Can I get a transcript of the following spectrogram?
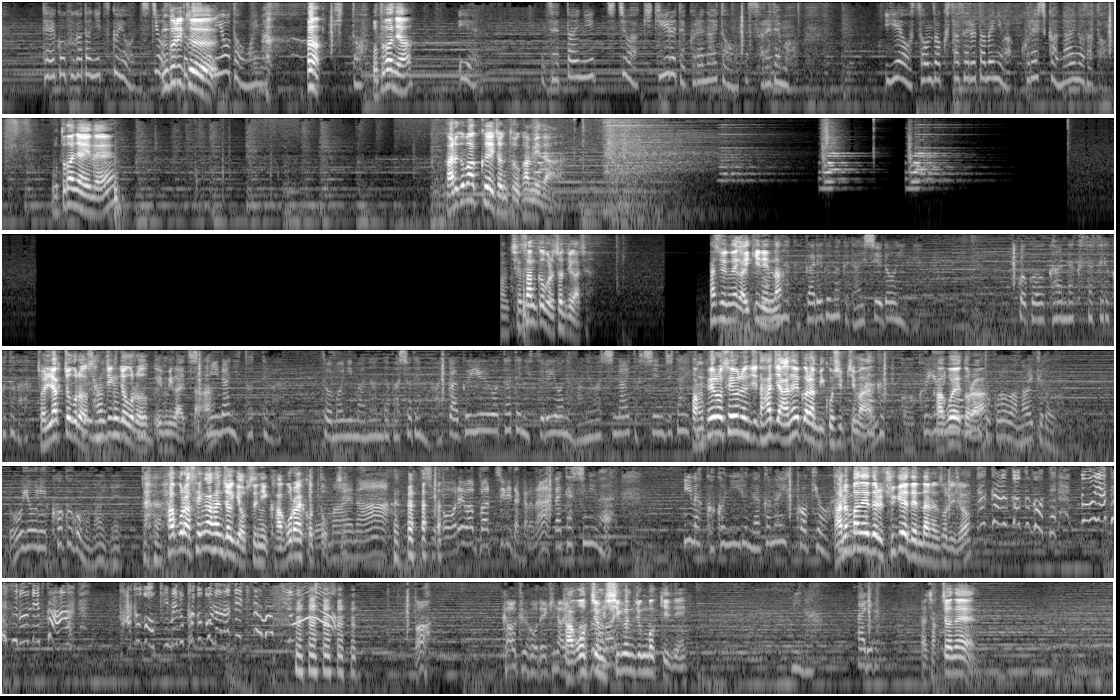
帝国型につくよう父をイングリット説得してみようと思いますきっと 어떡하냐 いえ絶対に父は聞き入れてくれないと思うそれでも家を存続させるためにはこれしかないのだと 어떡하냐 얘는 가르그마크의 전투 갑니다 그럼 최상급으로 전직하자 할 수 있는 애가 있긴 間 있나? もなくガルグマク大修道院ねここを陥落させることが 전략적으로 상징적으로 의미가 있다 皆にとっては共に学んだ場所でもある学友を盾にするような真似はしないと信じたいから 방패로 세우는 짓 하지 않을 거라 믿고 싶지만 学友 과거의 に 도라 思うところはないけど同様に覚悟もないね 하고라 생각한 적이 없으니 각오를 할 것도 お 없지 前な俺はバッチリだからな私には 今ここにいる仲間故郷 다른 반 애들을 죽여야 된다는 소리죠 覚悟ってどうやってするんですか覚悟を決める覚悟ならできてますよあ覚悟できない 각오쯤 はず 식은 죽 먹기지 みんなありがとう 자, 작전은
